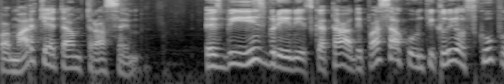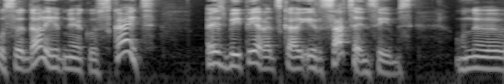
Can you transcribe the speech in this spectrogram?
pa marķētām trasēm. Es biju izbrīnīts, ka tādi pasākumi, tik liels kupls dalībnieku skaits, es biju pieredzējis, ka ir sacensības. Un uh,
